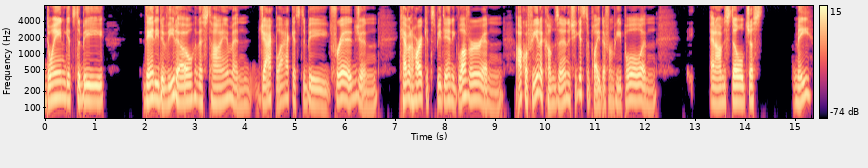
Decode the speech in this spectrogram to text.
Dwayne gets to be Danny DeVito this time, and Jack Black gets to be Fridge, and Kevin Hart gets to be Danny Glover, and Awkwafina comes in and she gets to play different people, and and I'm still just me,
